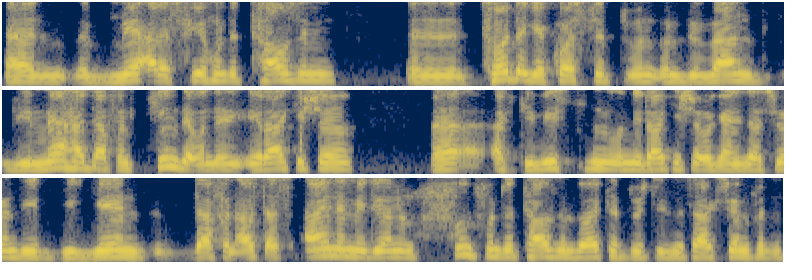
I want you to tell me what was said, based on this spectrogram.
äh, mehr als 400.000 äh, Tote gekostet und, und waren die Mehrheit davon Kinder und irakische äh, Aktivisten und irakische Organisationen, die, die gehen davon aus, dass eine Million und 500.000 Leute durch diese Aktion von,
